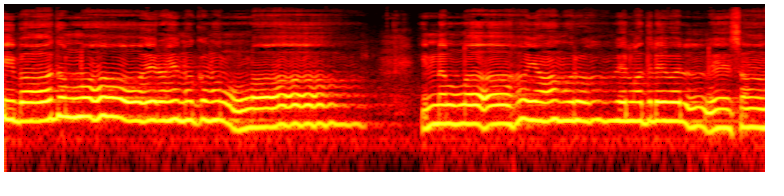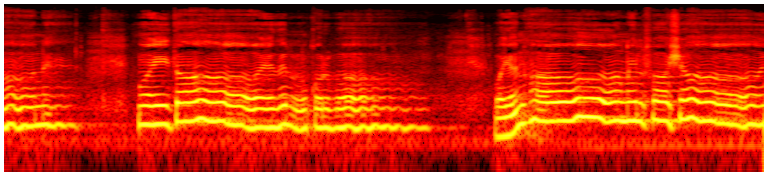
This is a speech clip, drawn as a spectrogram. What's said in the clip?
عباد الله رحمكم الله. إن الله يأمر بالعدل والإحسان وإيتاء ذي القربى وينهى عن الفحشاء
